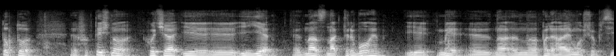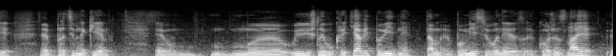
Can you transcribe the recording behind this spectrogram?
Тобто, фактично, хоча і, є в нас знак тривоги, і ми наполягаємо, щоб всі працівники е, м, увійшли в укриття відповідне. Там е, по місцю вони кожен знає е,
